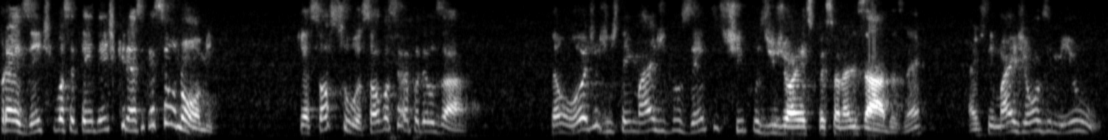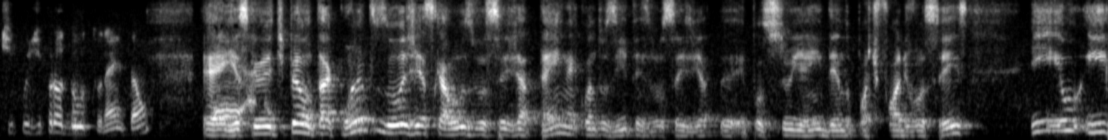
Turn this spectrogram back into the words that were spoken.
presente que você tem desde criança, que é seu nome, que é só sua, só você vai poder usar. Então, hoje a gente tem mais de 200 tipos de joias personalizadas, né? A gente tem mais de 11 mil tipos de produto, né? Então, é, é, isso que eu ia te perguntar, quantos hoje SKUs você já tem, né? Quantos itens vocês já eh, possuem aí dentro do portfólio de vocês? E o, e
